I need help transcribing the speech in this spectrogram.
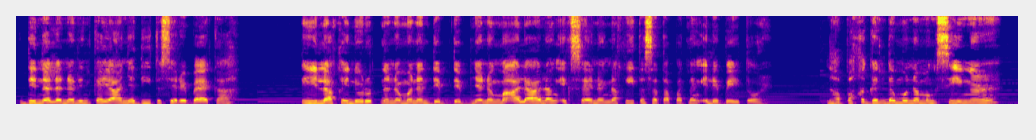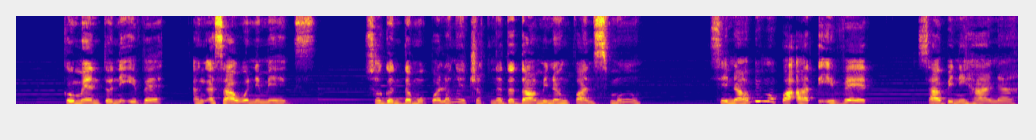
Dinala na rin kaya niya dito si Rebecca? Tila kinurot na naman ang dibdib niya nang maalala ang eksenang nakita sa tapat ng elevator. Napakaganda mo namang singer. Komento ni Yvette, ang asawa ni Megs. Sa ganda mo pa lang eh, tsak nadadami ng fans mo. Sinabi mo pa ate Yvette, sabi ni Hana.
